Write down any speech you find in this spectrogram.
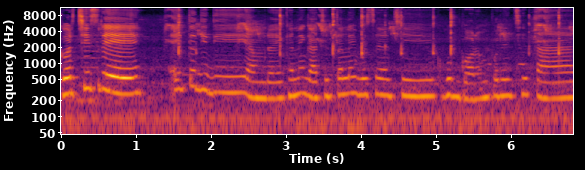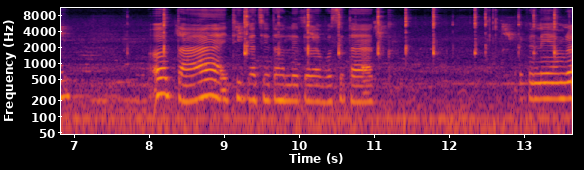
করছিস রে এই তো দিদি, আমরা এখানে গাছের তলায় বসে আছি। খুব গরম পড়েছে তাই। ও তাই, ঠিক আছে তাহলে তোরা বসে থাক। এখানে আমরা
